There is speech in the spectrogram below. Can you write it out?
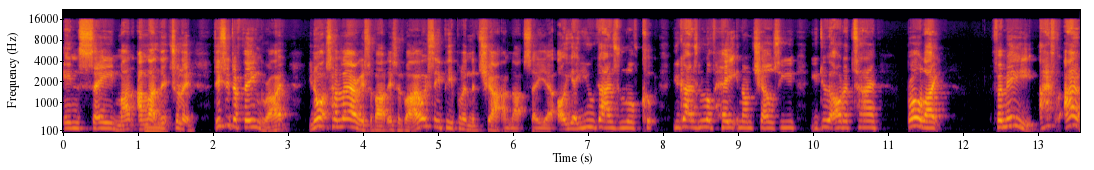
insane, man. And like mm. literally, this is the thing, right? You know what's hilarious about this as well? I always see people in the chat and that say, "Yeah, oh yeah, you guys love you guys love hating on Chelsea. You, you do it all the time, bro." Like for me, I, I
